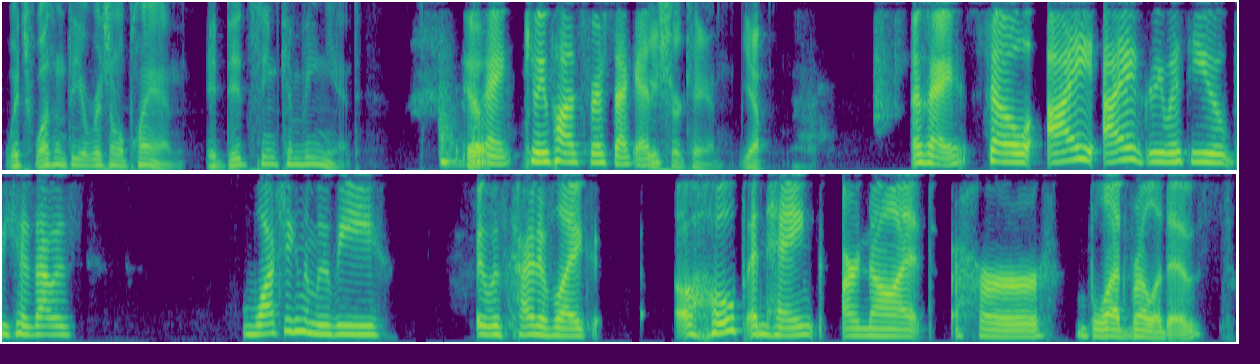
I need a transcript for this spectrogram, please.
which wasn't the original plan. It did seem convenient. Yep. Okay, can we pause for a second? We sure can. Yep. Okay, so I I agree with you because I was watching the movie. It was kind of like uh, Hope and Hank are not her blood relatives,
